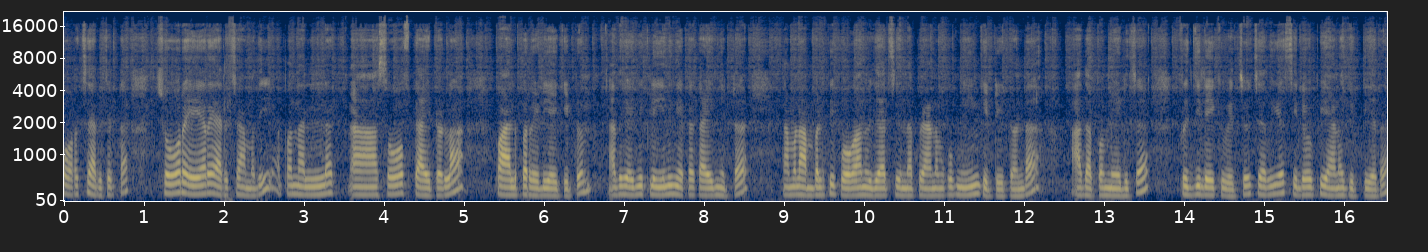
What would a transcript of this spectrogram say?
കുറച്ച് അരച്ചിട്ട് ചോറ് ഏറെ അരച്ചാൽ മതി. അപ്പോൾ നല്ല സോഫ്റ്റ് ആയിട്ടുള്ള പാലപ്പം റെഡിയായി കിട്ടും. അത് കഴിഞ്ഞ് ക്ലീനിങ് ഒക്കെ കഴിഞ്ഞിട്ട് നമ്മൾ അമ്പലത്തിൽ പോകാമെന്ന് വിചാരിച്ച് നിന്നപ്പോഴാണ് നമുക്ക് മീൻ കിട്ടിയിട്ടുണ്ട്. അതപ്പം മേടിച്ച് ഫ്രിഡ്ജിലേക്ക് വെച്ചു. ചെറിയ സിലോപ്പിയാണ് കിട്ടിയത്.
